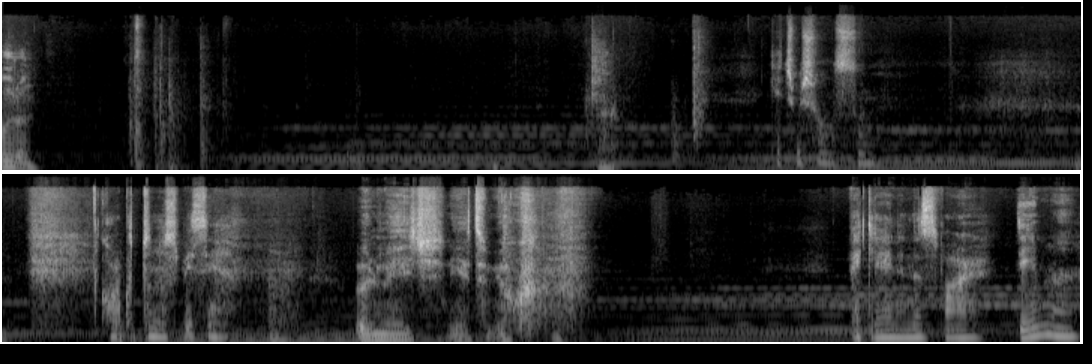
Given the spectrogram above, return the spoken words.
Buyurun. Geçmiş olsun. Korkuttunuz bizi. Ölmeye hiç niyetim yok. Bekleyeniniz var değil mi?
